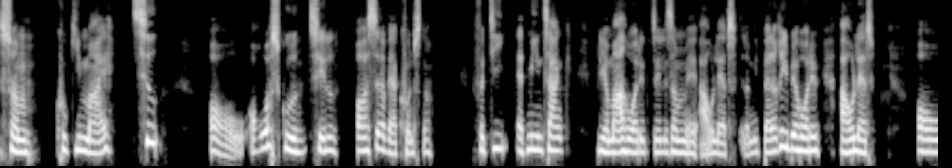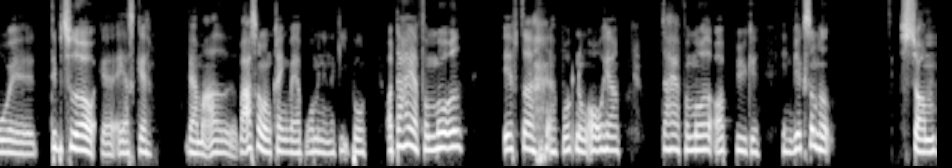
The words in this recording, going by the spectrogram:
som kunne give mig tid og overskud til også at være kunstner. fordi at min tank bliver meget hurtigt, det er ligesom øh, afladt, eller mit batteri bliver hurtigt afladt. Og øh, det betyder jo, at jeg skal være meget varsom omkring, hvad jeg bruger min energi på. Og der har jeg formået, efter at have brugt nogle år her, der har jeg formået at opbygge en virksomhed, som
